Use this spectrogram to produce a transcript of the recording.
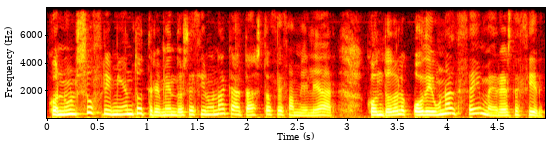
con un sufrimiento tremendo, es decir, una catástrofe familiar, con todo o de un Alzheimer, es decir,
